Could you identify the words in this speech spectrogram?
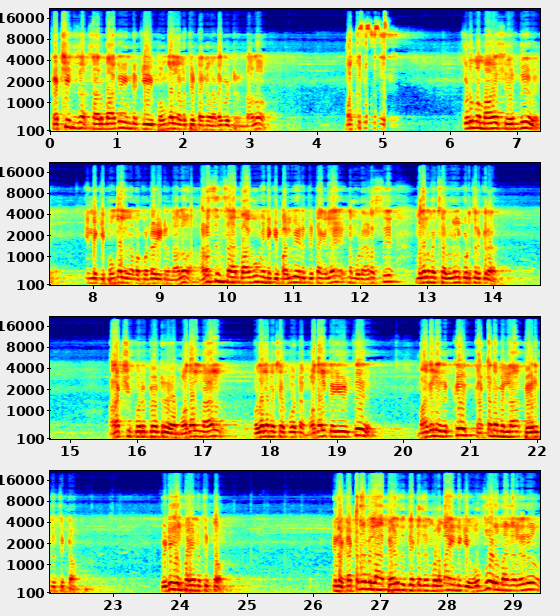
கட்சியின் சார்பாக இன்றைக்கு பொங்கல் நலத்திட்டங்கள் நடைபெற்றிருந்தாலும் மக்களோடு குடும்பமாக சேர்ந்து இன்னைக்கு பொங்கல் நம்ம கொண்டாடிட்டு இருந்தாலும் அரசின் சார்பாகவும் இன்னைக்கு பல்வேறு திட்டங்களை நம்முடைய அரசு முதலமைச்சர் அவர்கள் கொடுத்திருக்கிறார். ஆட்சி பொறுப்பேற்ற முதல் நாள் முதலமைச்சர் போட்ட முதல் கையெழுத்து மகளிருக்கு கட்டணமில்லா பேருந்து திட்டம் விடியல் பயண திட்டம். இந்த கட்டணமில்லா பேருந்து திட்டத்தின் மூலமா இன்னைக்கு ஒவ்வொரு மகளிரும்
